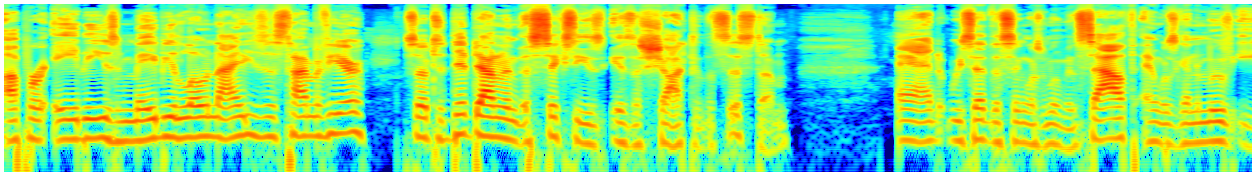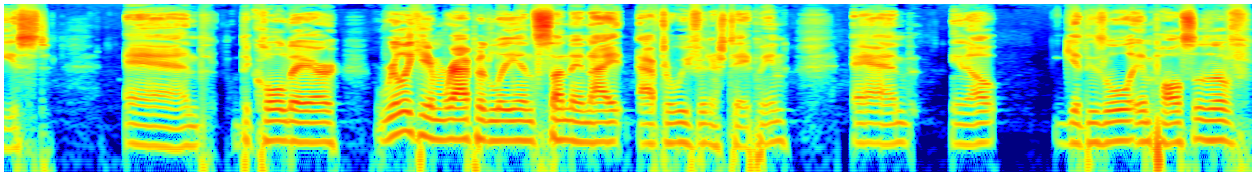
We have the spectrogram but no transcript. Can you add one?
upper 80s, maybe low 90s this time of year. So to dip down into the 60s is a shock to the system and we said this thing was moving south and was going to move east. And the cold air really came rapidly in sunday night after we finished taping. And you know get these little impulses of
